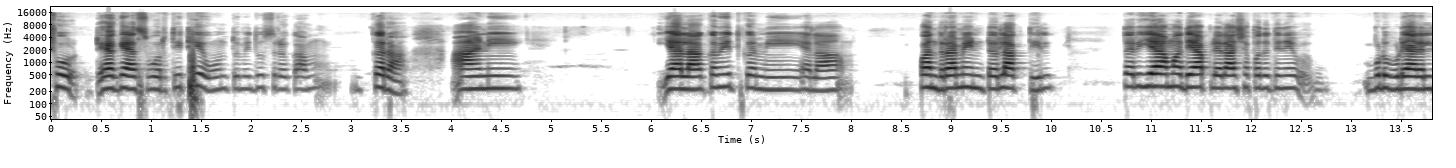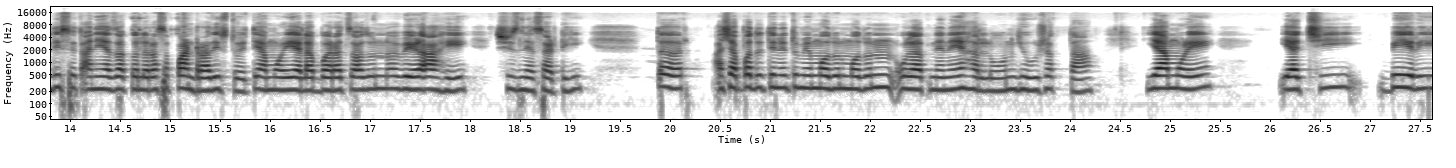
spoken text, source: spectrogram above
छोट्या गॅसवरती ठेवून तुम्ही दुसरं काम करा. आणि याला कमीत कमी याला पंधरा मिनटं लागतील. तर यामध्ये आपल्याला अशा पद्धतीने बुडबुडे आलेले दिसतात आणि याचा कलर असा पांढरा दिसतो आहे त्यामुळे याला बराच अजून वेळ आहे शिजण्यासाठी. तर अशा पद्धतीने तुम्ही मधून मधून उलाटण्याने हलवून घेऊ शकता. यामुळे याची बेरी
